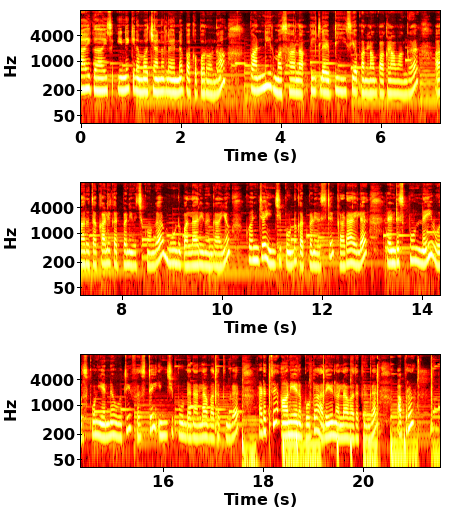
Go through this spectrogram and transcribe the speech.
Hi guys இன்றைக்கி நம்ம சேனலில் என்ன பார்க்க போகிறோன்னா பன்னீர் மசாலா. வீட்டில் எப்படி ஈஸியாக பண்ணலாம் பார்க்கலாம் வாங்க. ஆறு தக்காளி கட் பண்ணி வச்சுக்கோங்க. மூணு பல்லாரி வெங்காயம். கொஞ்சம் இஞ்சி பூண்டும் கட் பண்ணி வச்சுட்டு கடாயில் ரெண்டு ஸ்பூன் நெய் ஒரு ஸ்பூன் எண்ணெய் ஊற்றி ஃபஸ்ட்டு இஞ்சி பூண்டை நல்லா வதக்குங்க. அடுத்து ஆனியனை போட்டு அதையும் நல்லா வதக்குங்க. அப்புறம்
